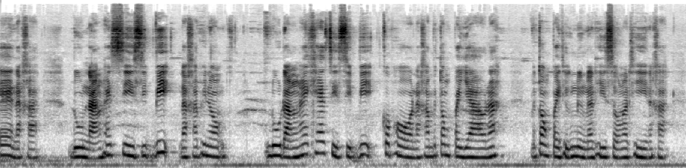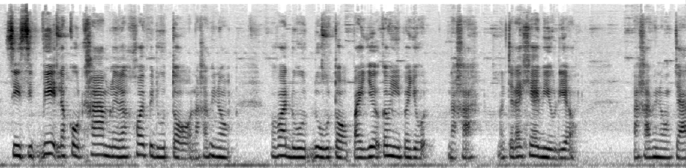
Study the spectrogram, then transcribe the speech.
ร์นะคะ ดูหนังให้ 40 วินะคะ พี่น้องดูหนังให้แค่ 40 วิก็พอนะคะ ไม่ต้องไปยาวนะ ไม่ต้องไปถึง 1 นาที 2 นาทีนะคะ 40 วิแล้วกดข้ามเลยแล้วค่อยไปดูต่อนะคะ พี่น้อง เพราะว่าดูดูต่อไปเยอะก็มีประโยชน์ นะคะ มันจะได้แค่วิวเดียวนะคะพี่น้องจ้า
